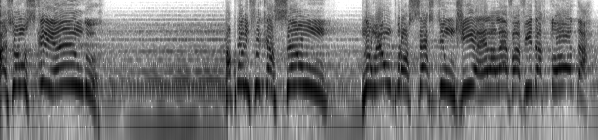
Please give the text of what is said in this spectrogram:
Nós vamos criando a purificação não é um processo de um dia, ela leva a vida toda.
